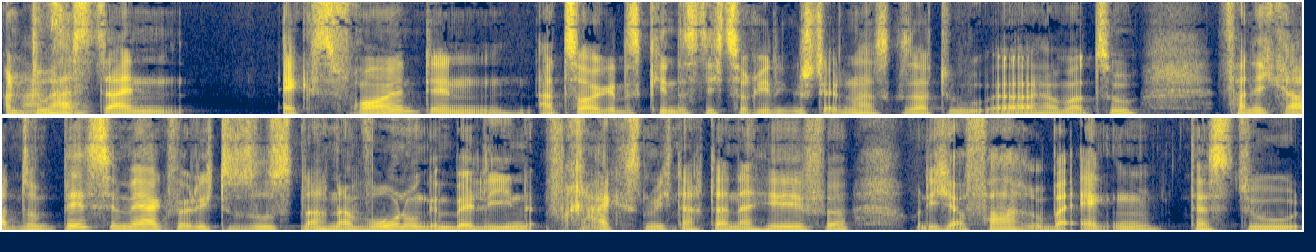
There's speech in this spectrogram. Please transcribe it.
Und du quasi. hast deinen Ex-Freund, den Erzeuger des Kindes, nicht zur Rede gestellt und hast gesagt, du, äh, hör mal zu, fand ich gerade so ein bisschen merkwürdig, du suchst nach einer Wohnung in Berlin, fragst mich nach deiner Hilfe und ich erfahre über Ecken, dass du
